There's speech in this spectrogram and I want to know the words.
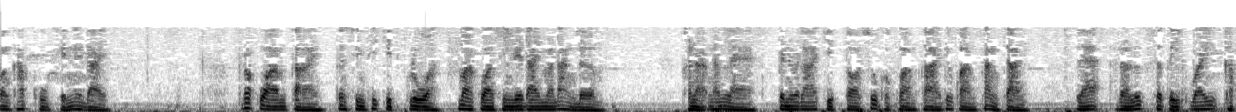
บังคับขู่เข็นใดๆเพราะความตายเป็นสิ่งที่จิตกลัวมากกว่าสิ่งใดๆมาดั้งเดิม ขณะนั้นแหละ เป็นเวลาจิตต่อสู้กับความตายด้วยความตั้งใจ และระลึกสติไว้กับ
